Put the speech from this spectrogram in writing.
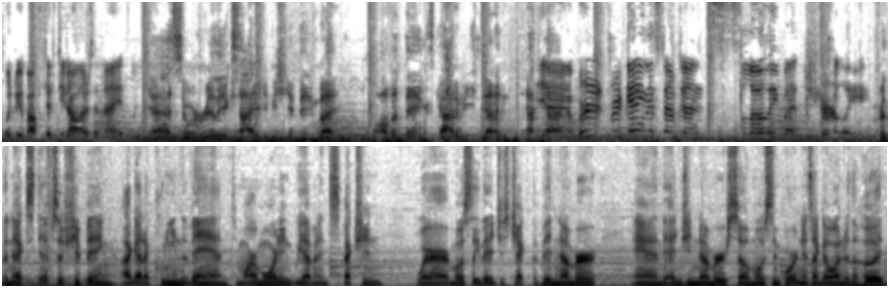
would be about 50 dollars a night. Yeah, so we're really excited to be shipping, but all the things gotta be done. yeah, we're we're getting this stuff done slowly but surely. For the next steps of shipping, I gotta clean the van. Tomorrow morning we have an inspection where mostly they just check the VIN number and the engine number. So most important is I go under the hood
